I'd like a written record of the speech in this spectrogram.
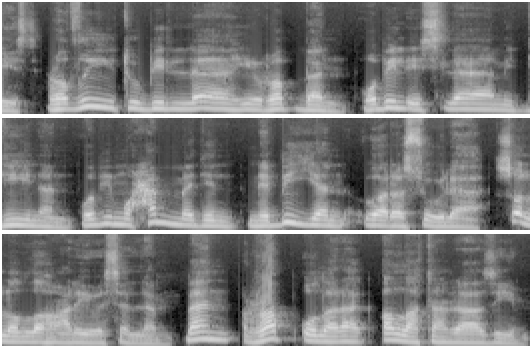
etmeliyiz. Raditu billahi rabben ve bil islami dinen ve bi Muhammedin nebiyyen ve rasula sallallahu aleyhi ve sellem. Ben Rab olarak Allah'tan razıyım.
